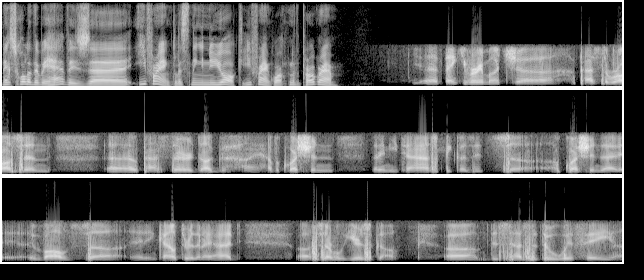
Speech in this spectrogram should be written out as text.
Next caller that we have is uh, E. Frank, listening in New York. E. Frank, welcome to the program. Yeah, thank you very much, uh, Pastor Ross and uh, Pastor Doug. I have a question that I need to ask because it's uh, a question that involves uh, an encounter that I had uh, several years ago. Um, this has to do with a uh,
